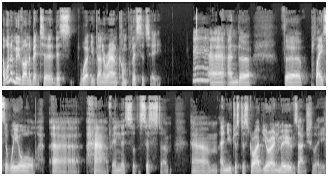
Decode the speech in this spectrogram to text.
I want to move on a bit to this work you've done around complicity mm-hmm. uh, and the the place that we all uh, have in this sort of system. Um, and you've just described your own moves, actually.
